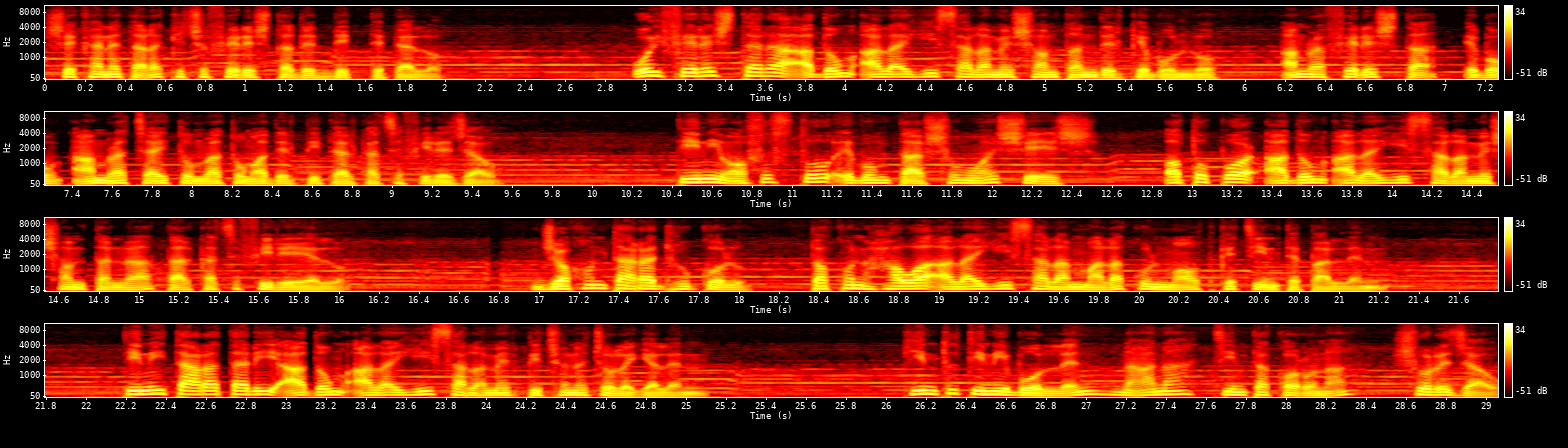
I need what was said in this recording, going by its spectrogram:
সেখানে তারা কিছু ফেরেশতাদের দেখতে পেল। ওই ফেরেশতারা আদম আলাইহি সালামের সন্তানদেরকে বলল, আমরা ফেরেশতা এবং আমরা চাই তোমরা তোমাদের পিতার কাছে ফিরে যাও। তিনি অসুস্থ এবং তার সময় শেষ। অতপর আদম আলাইহি সালামের সন্তানরা তার কাছে ফিরে এলো। যখন তারা ঢুকল, তখন হাওয়া আলাইহি সালাম মালাকুল মতকে চিনতে পারলেন। তিনি তাড়াতাড়ি আদম আলাইহি সালামের পিছনে চলে গেলেন। কিন্তু তিনি বললেন, না না, চিন্তা করো না, সরে যাও।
